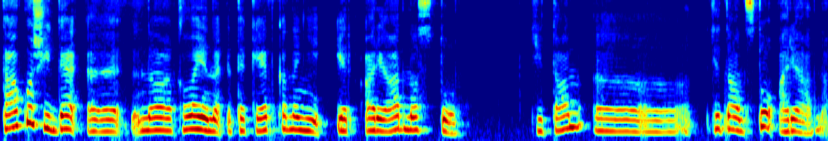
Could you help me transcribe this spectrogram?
також йде е, наклеєна етикетка на ній Аріадна 100. Титан, е, Титан 100 Аріадна.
